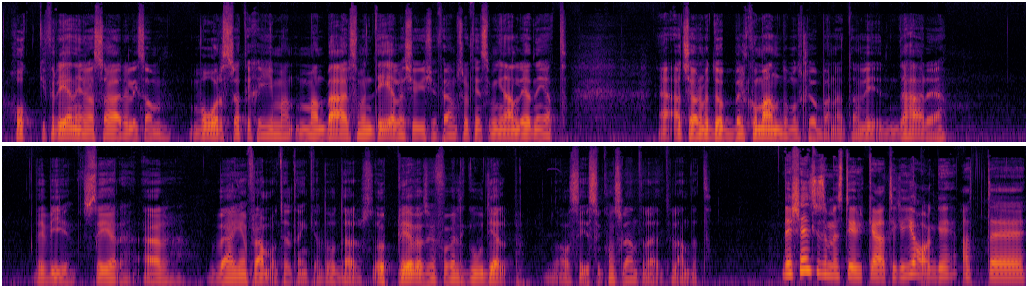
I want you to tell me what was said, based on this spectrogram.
hockeyföreningarna så är det liksom vår strategi man, man bär som en del av 2025 så det finns ingen anledning att Eh, att köra med dubbelkommando mot klubbarna. Utan vi, det här är det vi ser är vägen framåt helt enkelt. Och där upplever vi att vi får väldigt god hjälp av SISU-konsulenterna i landet. Det känns ju som en styrka, tycker jag, att eh,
